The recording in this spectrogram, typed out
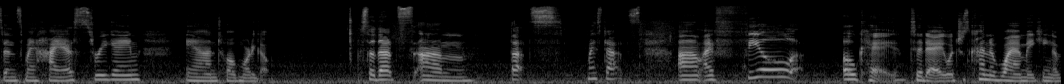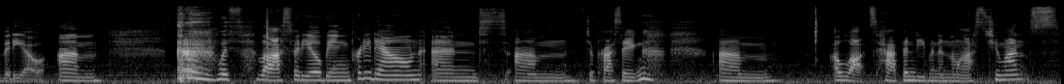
since my highest regain and 12 more to go. So that's, um, that's my stats. Um, I feel okay today, which is kind of why I'm making a video. Um, with the last video being pretty down and um, depressing, um, a lot's happened even in the last two months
